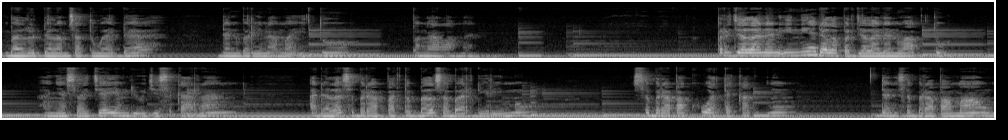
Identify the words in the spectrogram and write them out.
Balut dalam satu wadah dan beri nama itu pengalaman. Perjalanan ini adalah perjalanan waktu. Hanya saja yang diuji sekarang adalah seberapa tebal sabar dirimu, seberapa kuat tekadmu, dan seberapa mau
